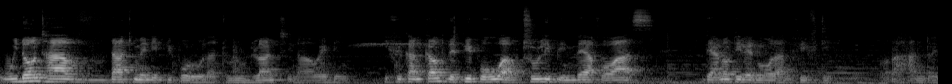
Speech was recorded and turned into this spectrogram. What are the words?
we don't have that many people that we would want in our wedding. If you can count the people who have truly been there for us, they are not even more than 50 or 100.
